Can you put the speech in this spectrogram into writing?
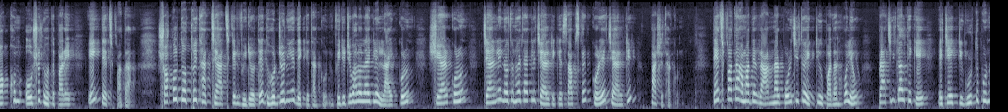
মক্ষম ঔষধ হতে পারে এই তেজপাতা। সকল তথ্যই থাকছে আজকের ভিডিওতে, ধৈর্য নিয়ে দেখতে থাকুন। ভিডিওটি ভালো লাগলে লাইক করুন, শেয়ার করুন, চ্যানেলে নতুন হয়ে থাকলে চ্যানেলটিকে সাবস্ক্রাইব করে চ্যানেলটির পাশে থাকুন। তেজপাতা আমাদের রান্নার পরিচিত একটি উপাদান হলেও প্রাচীনকাল থেকে এটি একটি গুরুত্বপূর্ণ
